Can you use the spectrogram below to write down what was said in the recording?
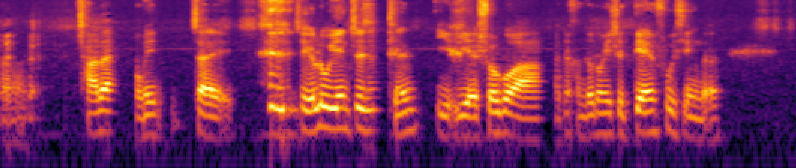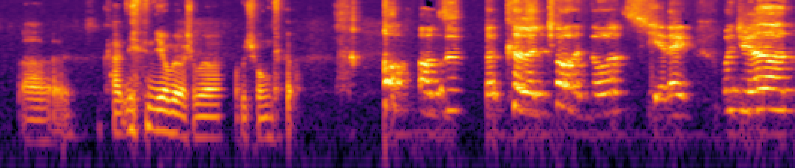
呃，查代我们在这个录音之前也也说过啊，就很多东西是颠覆性的。呃，看你你有没有什么要补充的？哦，可能就很多血泪。我觉得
